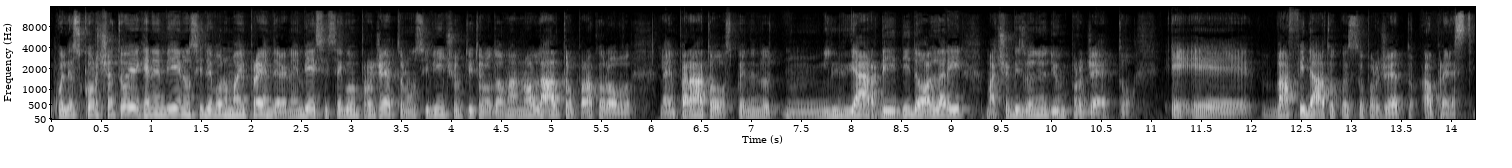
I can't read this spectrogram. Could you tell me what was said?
quelle scorciatoie che in NBA non si devono mai prendere in NBA si segue un progetto non si vince un titolo da un anno all'altro Prokhorov l'ha imparato spendendo mm, miliardi di dollari ma c'è bisogno di un progetto e, e va affidato questo progetto a Presti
